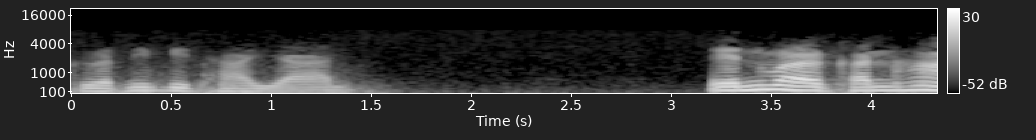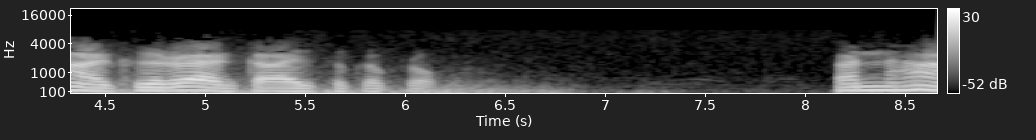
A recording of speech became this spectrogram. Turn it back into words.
เกิดนิพิทายาน เห็นว่าขันห้าคือร่างกายสกปรก ขันห้า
